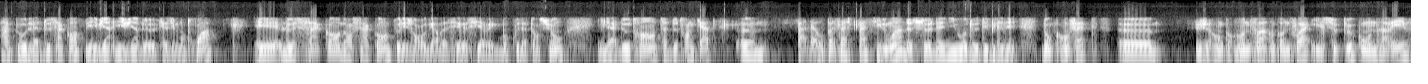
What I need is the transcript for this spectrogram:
un peu au-delà de 50, mais il vient, il vient de quasiment 3. Et le 5 ans dans 5 ans, que les gens regardent assez aussi avec beaucoup d'attention, il est à 2,30, 2,34. Euh, pas, au passage, pas si loin de ceux des niveaux de début d'année. Donc en fait, euh, encore, une fois, encore une fois, il se peut qu'on arrive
